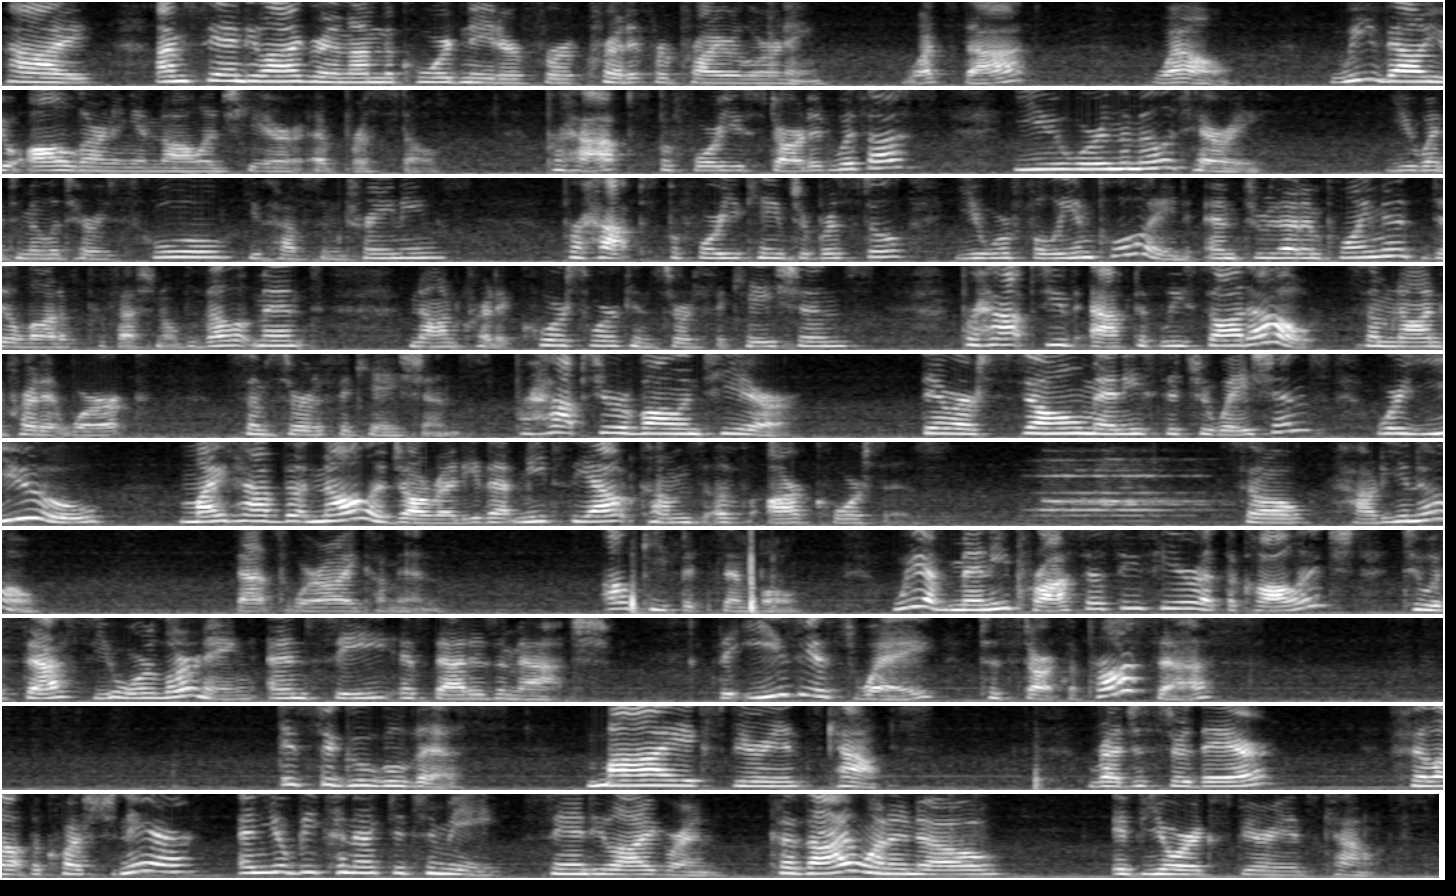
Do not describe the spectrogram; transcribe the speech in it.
Hi, I'm Sandy Lagren and I'm the coordinator for Credit for Prior Learning. What's that? Well, we value all learning and knowledge here at Bristol. Perhaps before you started with us, you were in the military. You went to military school, you have some trainings. Perhaps before you came to Bristol, you were fully employed and through that employment did a lot of professional development, non-credit coursework and certifications. Perhaps you've actively sought out some non-credit work some certifications. Perhaps you're a volunteer. There are so many situations where you might have the knowledge already that meets the outcomes of our courses. So how do you know? That's where I come in. I'll keep it simple. We have many processes here at the college to assess your learning and see if that is a match. The easiest way to start the process is to Google this. My experience counts. Register there, fill out the questionnaire, and you'll be connected to me, Sandy Lygren, because I want to know if your experience counts.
